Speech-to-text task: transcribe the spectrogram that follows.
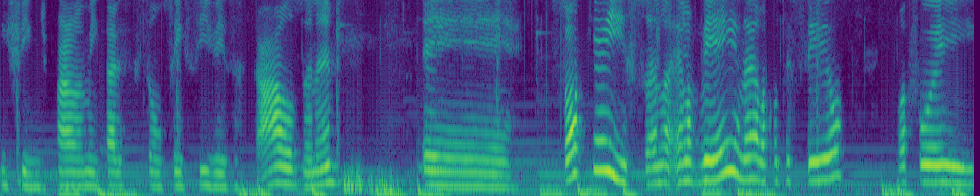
enfim, de parlamentares que são sensíveis à causa, né? É, só que é isso, ela, ela veio, né? Ela aconteceu, ela foi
